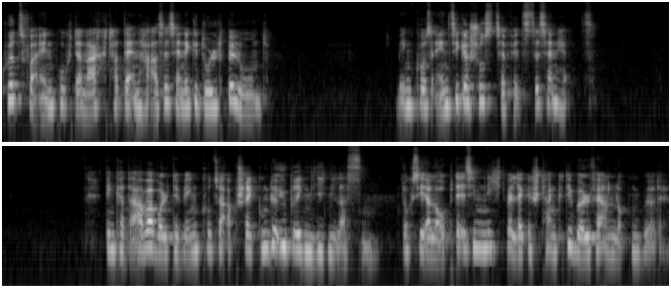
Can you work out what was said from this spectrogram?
Kurz vor Einbruch der Nacht hatte ein Hase seine Geduld belohnt. Wenkos einziger Schuss zerfetzte sein Herz. Den Kadaver wollte Wenko zur Abschreckung der übrigen liegen lassen, doch sie erlaubte es ihm nicht, weil der Gestank die Wölfe anlocken würde.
